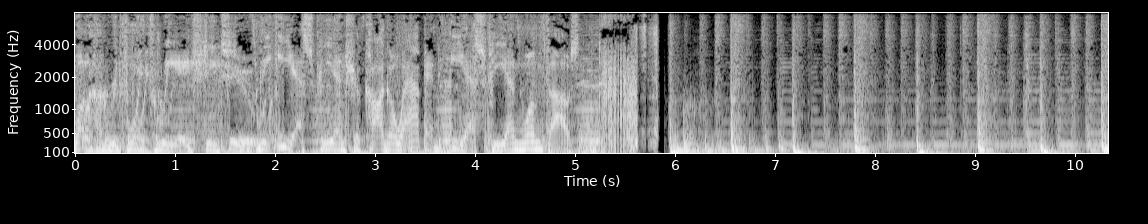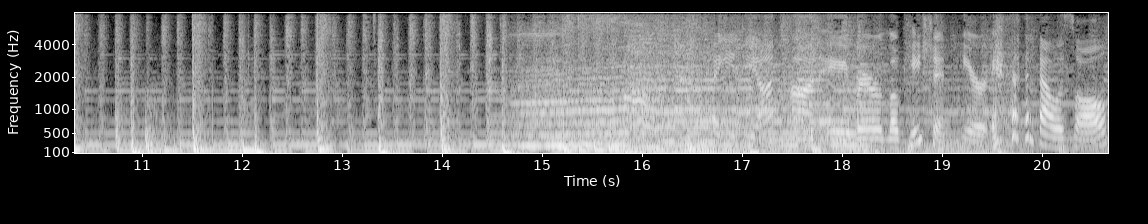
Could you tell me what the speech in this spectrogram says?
100.3 HD2, the ESPN Chicago app, and ESPN 1000. Peggy Dionne on a rare location here at Halas Hall.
